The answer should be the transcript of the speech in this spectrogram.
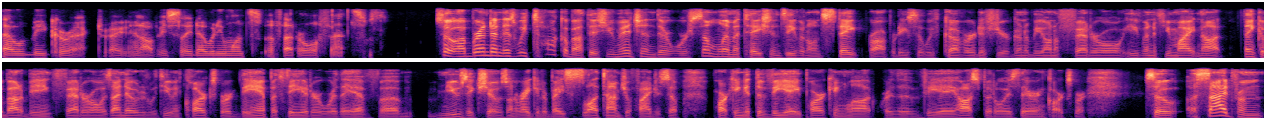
That would be correct, right? And obviously nobody wants a federal offense. So, uh, Brendan, as we talk about this, you mentioned there were some limitations even on state property. So, we've covered if you're going to be on a federal, even if you might not think about it being federal, as I noted with you in Clarksburg, the amphitheater where they have um, music shows on a regular basis. A lot of times you'll find yourself parking at the VA parking lot where the VA hospital is there in Clarksburg. So, aside from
